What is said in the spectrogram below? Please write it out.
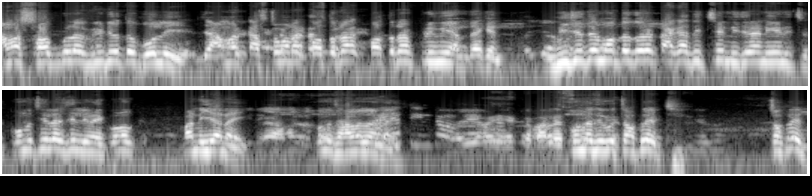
আমার সবগুলো ভিডিওতে বলি যে আমার কাস্টমাররা কতটা কতটা প্রিমিয়াম দেখেন, নিজেদের মতো করে টাকা দিচ্ছে, নিজেরা নিয়ে নিচ্ছে। কোনো ছেলেছিলি নাই, কোনো মানে ইয়া নাই, কোনো ঝামেলা নাই। কোনটা দিব চকলেট চকলেট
